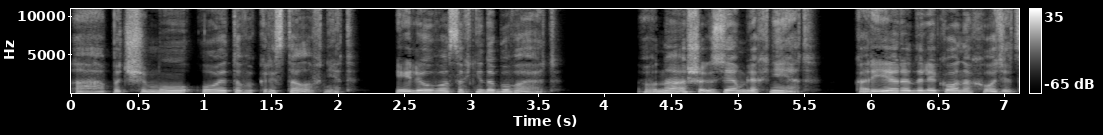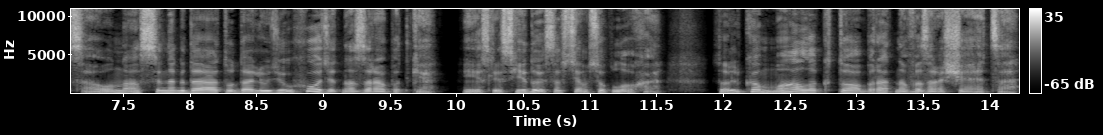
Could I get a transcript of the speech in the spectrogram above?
«А почему у этого кристаллов нет? Или у вас их не добывают?» «В наших землях нет. Карьеры далеко находятся, у нас иногда туда люди уходят на заработки, если с едой совсем все плохо. Только мало кто обратно возвращается.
